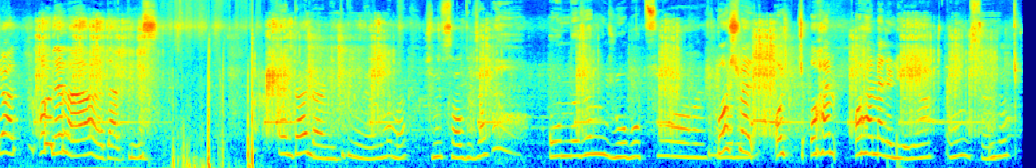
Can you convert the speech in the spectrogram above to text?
şu an o ne la derdiniz. Ben derler miydi bilmiyorum ama şimdi saldıracağım. Onların robotu var. Boş ver. O, o hem o hemen ölüyor ya. Emin misin? Hı hı.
